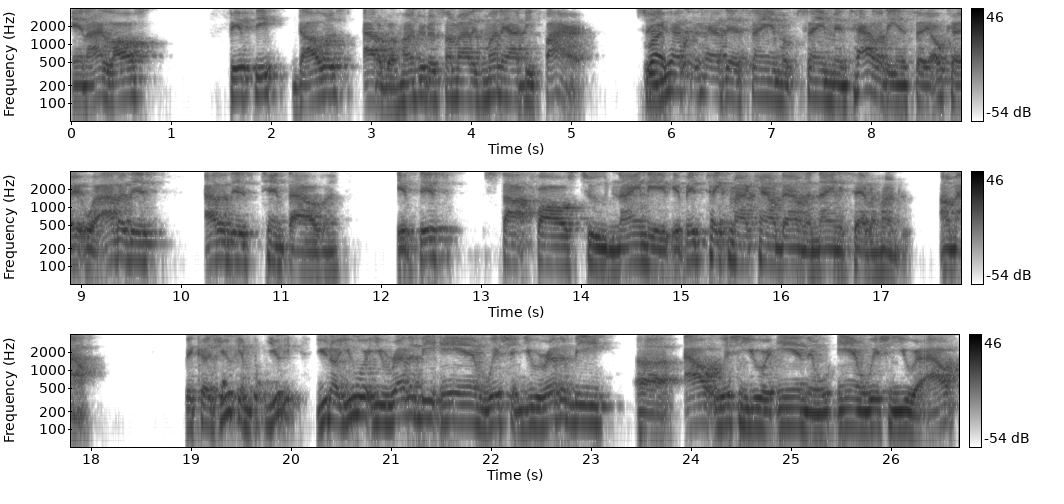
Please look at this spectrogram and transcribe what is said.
and I lost fifty dollars out of a hundred of somebody's money, I'd be fired. So right. you have to have that same same mentality and say, okay, well, out of this out of this ten thousand, if this stock falls to ninety, if it takes my account down to ninety seven hundred, I'm out. because you can you you know you you rather be in wishing you rather be uh, out wishing you were in than in wishing you were out.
